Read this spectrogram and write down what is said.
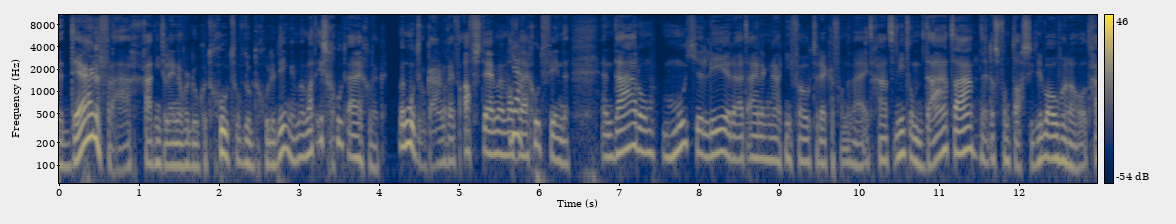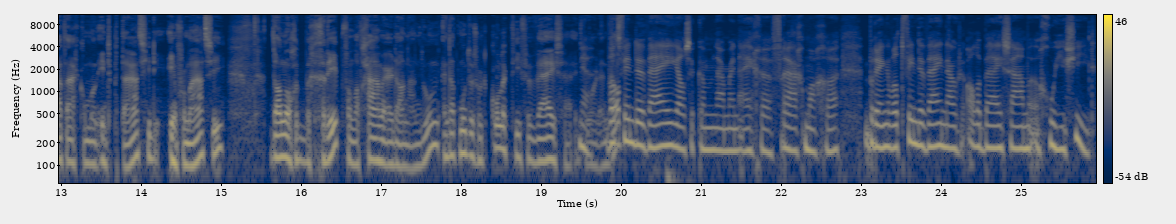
De derde vraag gaat niet alleen over doe ik het goed of doe ik de goede dingen, maar wat is goed eigenlijk? We moeten elkaar nog even afstemmen wat Ja. wij goed vinden. En daarom moet je leren uiteindelijk naar het niveau trekken van de wij. Het gaat niet om data, nee, dat is fantastisch, die hebben we overal. Het gaat eigenlijk om een interpretatie, die informatie. Dan nog het begrip van wat gaan we er dan aan doen. En dat moet een soort collectieve wijsheid Ja, worden. En wat dat, vinden wij, als ik hem naar mijn eigen vraag mag eh, brengen, wat vinden wij nou allebei samen een goede sheet?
